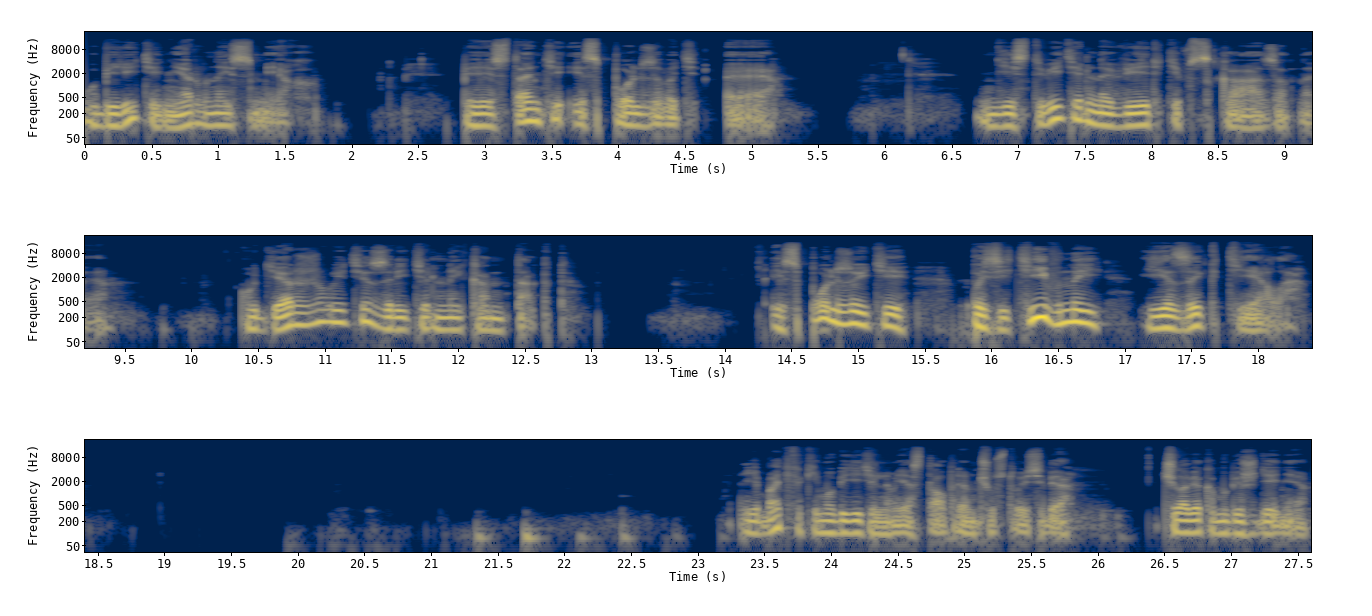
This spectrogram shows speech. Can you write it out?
Уберите нервный смех. Перестаньте использовать «э». Действительно верьте в сказанное. Удерживайте зрительный контакт. Используйте позитивный язык тела. Ебать, каким убедительным я стал. Прям чувствую себя человеком убеждения.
